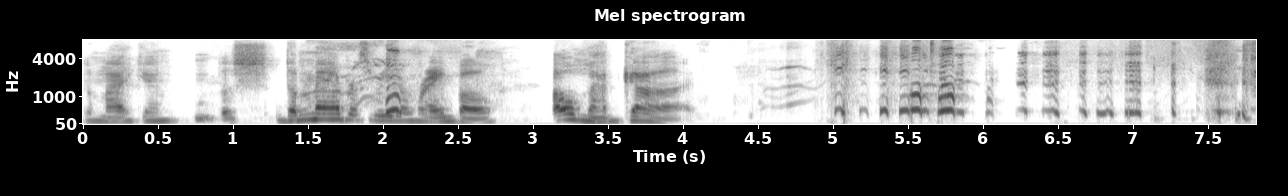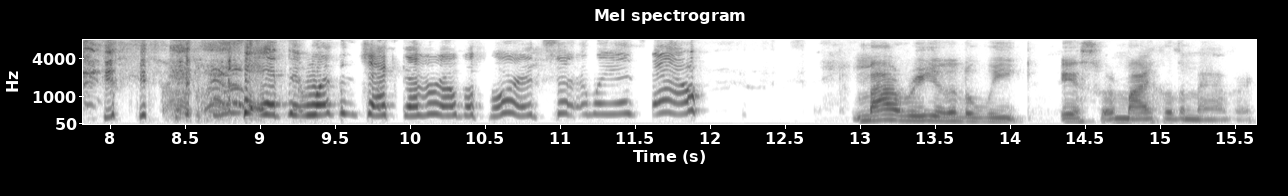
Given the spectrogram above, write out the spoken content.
the Mike and the, sh- the Mavericks reading Rainbow. Oh my God, if it wasn't Jack Devereaux before, it certainly is now. my read of the week is for Michael the Maverick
